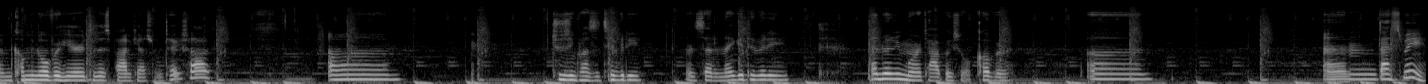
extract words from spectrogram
I'm coming over here to this podcast from TikTok. Um, choosing positivity instead of negativity, and many more topics we'll cover. Um, and that's me.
